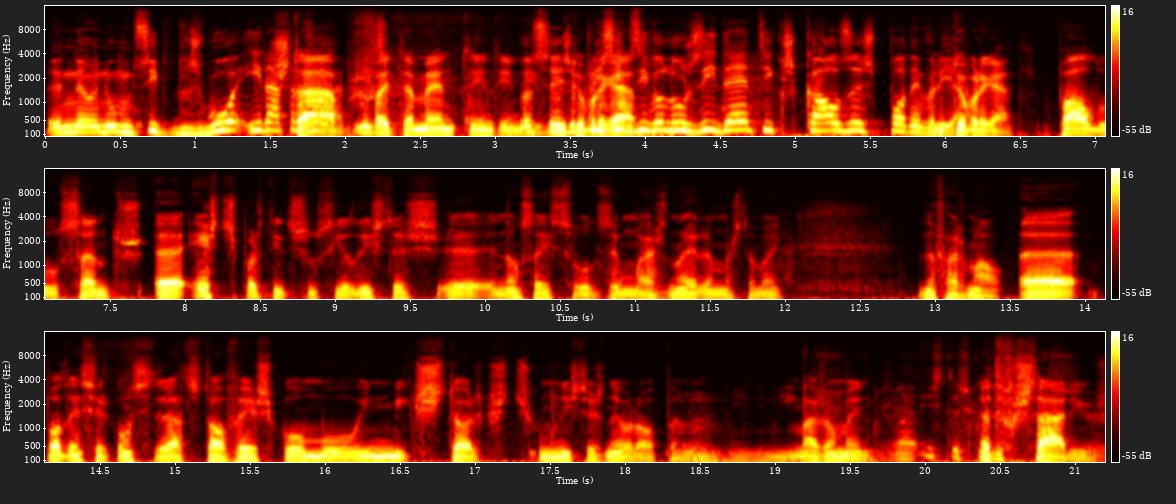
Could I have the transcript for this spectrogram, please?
eh, no, no, município de Lisboa, irá está travar. perfeitamente Mas, entendido. Ou seja, Muito princípios obrigado. e valores idênticos, causas podem variar. Muito obrigado. Paulo Santos, uh, estes partidos socialistas, uh, não sei se vou dizer uma asneira, mas também não faz mal, uh, podem ser considerados talvez como inimigos históricos dos comunistas na Europa, hum, mais ou menos. Ah, Adversários.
